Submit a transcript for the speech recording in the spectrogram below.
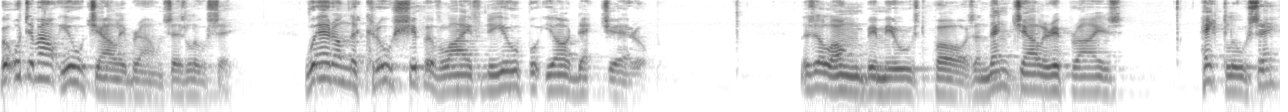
But what about you, Charlie Brown, says Lucy. Where on the cruise ship of life do you put your deck chair up? There's a long bemused pause, and then Charlie replies, Heck, Lucy,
